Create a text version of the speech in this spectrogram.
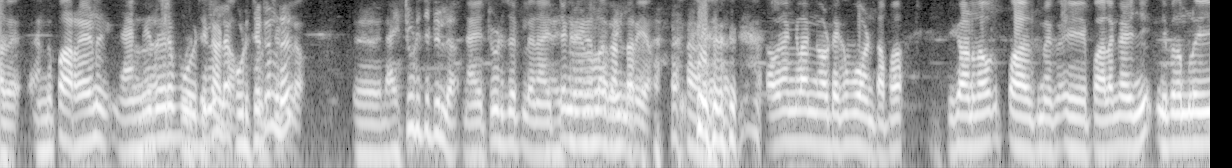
അതെ. എന്ന് പറയാണ്. ഞങ്ങൾ ഇതുവരെ പോയിട്ടില്ല കുടിച്ചിട്ടുണ്ട്. നൈറ്റ് കുടിച്ചിട്ടില്ല. നൈറ്റ് കുടിച്ചിട്ടില്ല. നൈറ്റ് എങ്ങനെയാണെന്നുള്ള കണ്ടറിയാം. അപ്പൊ ഞങ്ങൾ അങ്ങോട്ടേക്ക് പോകണ്ട. അപ്പൊ ഈ കാണുന്ന പാലത്തിന് പാലം കഴിഞ്ഞ് ഇനിയിപ്പോ നമ്മൾ ഈ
